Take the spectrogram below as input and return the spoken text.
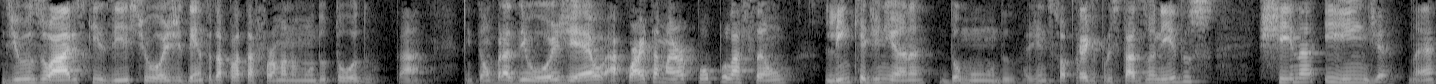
de usuários que existe hoje dentro da plataforma no mundo todo, tá? Então o Brasil hoje é a quarta maior população LinkedIniana do mundo. A gente só perde para os Estados Unidos, China e Índia, né?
